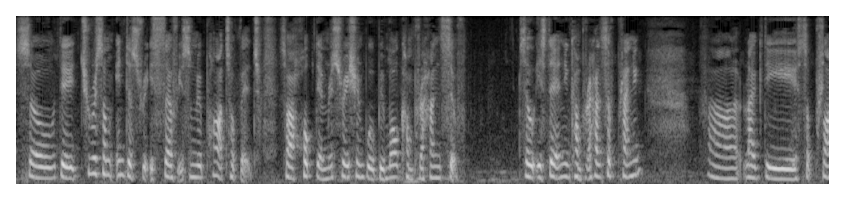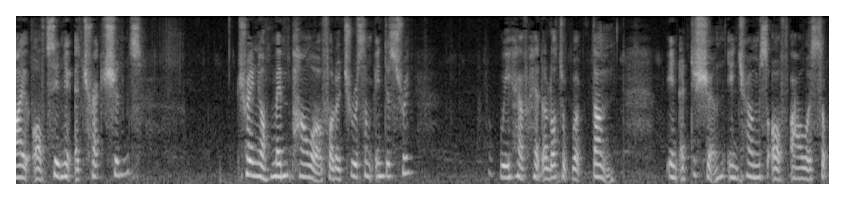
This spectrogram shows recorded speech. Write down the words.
So the tourism industry itself is only part of it. So I hope the administration will be more comprehensive. So is there any comprehensive planning? Uh, like the supply of scenic attractions, training of manpower for the tourism industry. We have had a lot of work done. In addition, in terms of our sup,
